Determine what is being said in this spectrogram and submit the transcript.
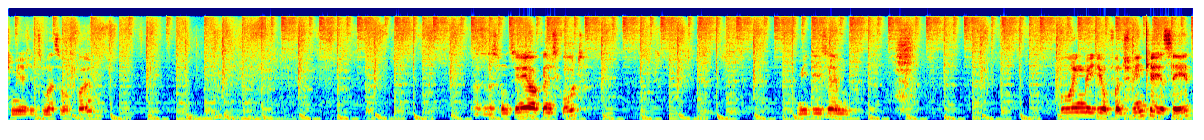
Schmiere ich jetzt mal so voll. Also das funktioniert auch ganz gut mit diesem Pouring Medium von Schwinke, ihr seht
